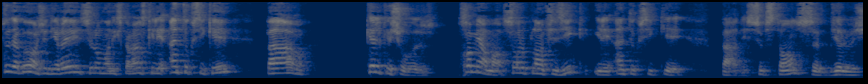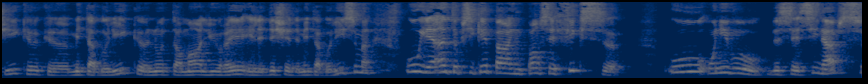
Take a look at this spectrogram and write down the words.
Tout d'abord, je dirais, selon mon expérience, qu'il est intoxiqué par quelque chose. Premièrement, sur le plan physique, il est intoxiqué par des substances biologiques, métaboliques, notamment l'urée et les déchets de métabolisme, ou il est intoxiqué par une pensée fixe, ou au niveau de ses synapses,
